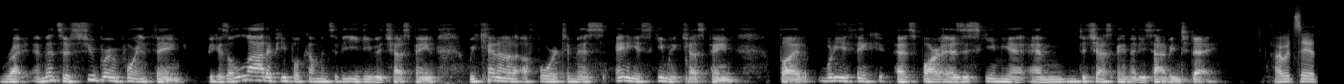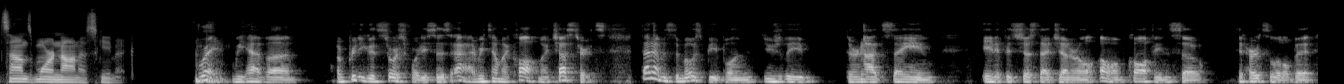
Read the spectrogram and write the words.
Right, and that's a super important thing because a lot of people come into the ED with chest pain. We cannot afford to miss any ischemic chest pain. But what do you think as far as ischemia and the chest pain that he's having today? I would say it sounds more non-ischemic. Right. We have a a pretty good source for it. He says, ah, every time I cough, my chest hurts. That happens to most people, and usually they're not saying it if it's just that general, oh, I'm coughing, so it hurts a little bit.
